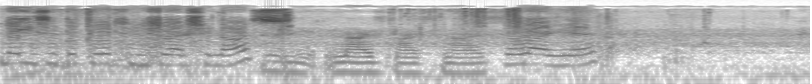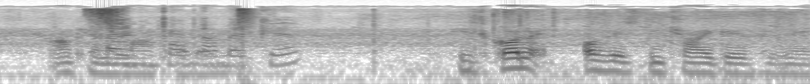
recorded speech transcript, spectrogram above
Laser the good who's rushing us. Mm, Nice, nice, nice. They're right here. I'll kill I him, can I'll kill him. He's gonna obviously try go for me.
